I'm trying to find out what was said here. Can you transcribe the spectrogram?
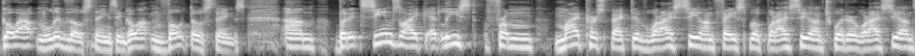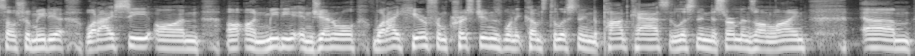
go out and live those things and go out and vote those things. Um, but it seems like, at least from my perspective, what I see on Facebook, what I see on Twitter, what I see on social media, what I see on uh, on media in general, what I hear from Christians when it comes to listening to podcasts and listening to sermons online, um,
